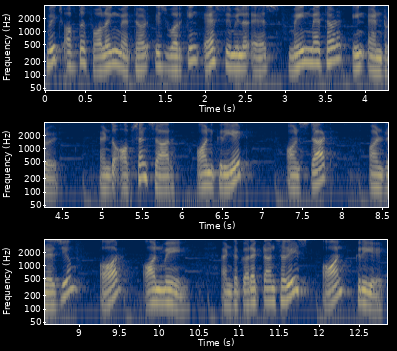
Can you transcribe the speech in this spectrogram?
which of the following method is working as similar as main method in Android? And the options are on create, on start, on resume or on main. And the correct answer is on create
